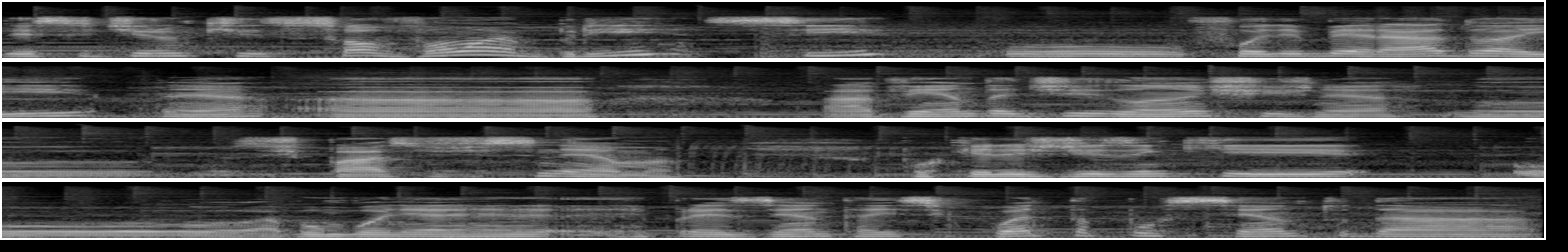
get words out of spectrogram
decidiram que só vão abrir se o, foi liberado aí, né, a, a venda de lanches, né, no, nos espaços de cinema, porque eles dizem que o, a bomboniera representa aí 50% da,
